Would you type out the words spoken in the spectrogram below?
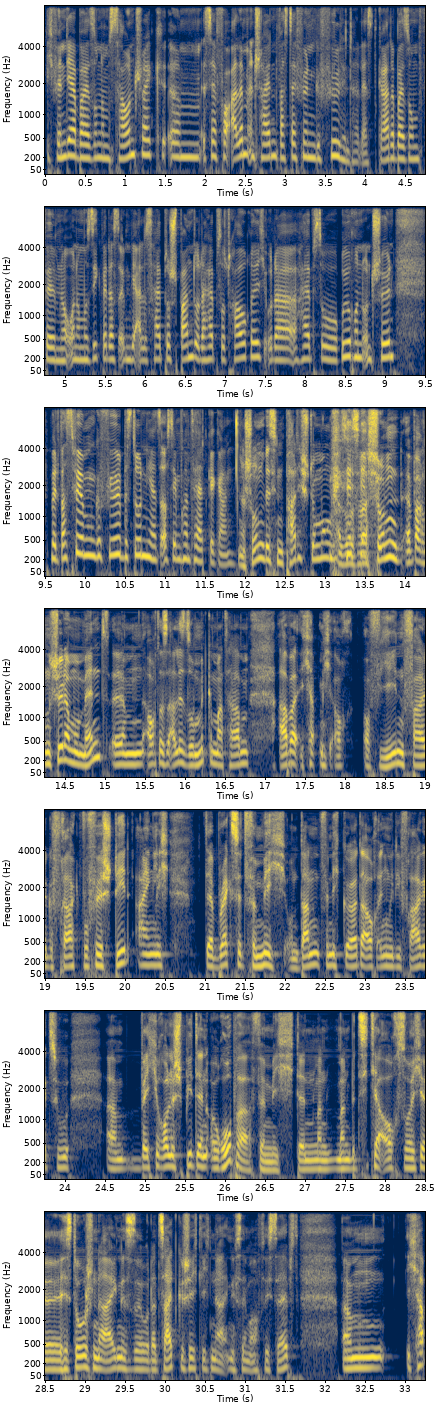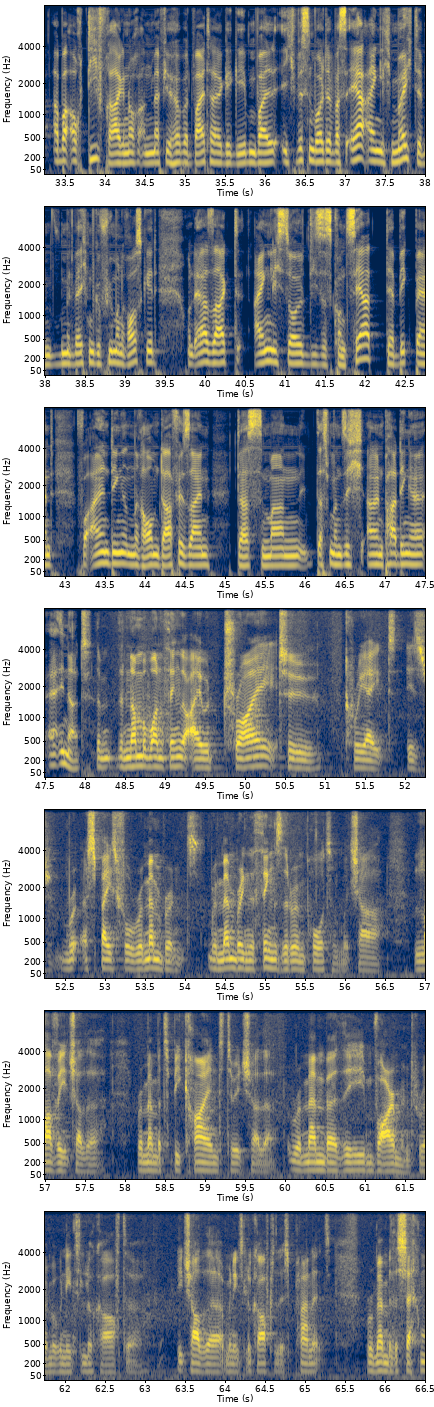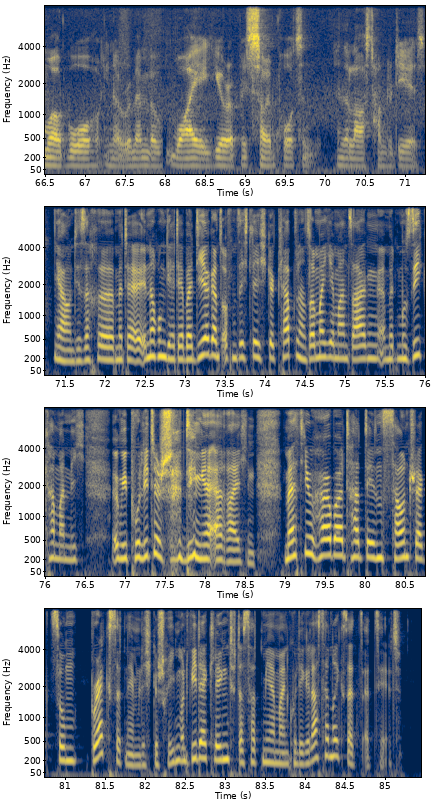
Ich finde ja, bei so einem Soundtrack ähm, ist ja vor allem entscheidend, was der für ein Gefühl hinterlässt. Gerade bei so einem Film. Ne? Ohne Musik wäre das irgendwie alles halb so spannend oder halb so traurig oder halb so rührend und schön. Mit was für einem Gefühl bist du denn jetzt aus dem Konzert gegangen? Ja, schon ein bisschen Partystimmung. Also es war schon einfach ein schöner Moment, ähm, auch dass alle so mitgemacht haben. Aber ich habe mich auch auf jeden Fall gefragt, wofür steht eigentlich der Brexit für mich? Und dann, finde ich, gehört da auch irgendwie die Frage zu, ähm, welche Rolle spielt denn Europa für mich? Denn man, man bezieht ja auch solche historischen Ereignisse oder zeitgeschichtlichen Ereignisse immer auf sich selbst. Ähm, Ich habe aber auch die Frage noch an Matthew Herbert weitergegeben, weil ich wissen wollte, was er eigentlich möchte, mit welchem Gefühl man rausgeht. Und er sagt, eigentlich soll dieses Konzert der Big Band vor allen Dingen ein Raum dafür sein, dass man, dass man sich an ein paar Dinge erinnert. The, the number one thing that I would try to create is a space for remembrance, remembering the things that are important, which are love each other, remember to be kind to each other, remember the environment, remember we need to look after each other, we need to look after this planet, remember the Second World War, you know, remember why Europe is so important in the last hundred years. Ja, und die Sache mit der Erinnerung, die hat ja bei dir ganz offensichtlich geklappt. Und dann soll mal jemand sagen, mit Musik kann man nicht irgendwie politische Dinge erreichen. Matthew Herbert hat den Soundtrack zum Brexit nämlich geschrieben. Und wie der klingt, das hat mir mein Kollege Lars-Henrik Setz erzählt.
